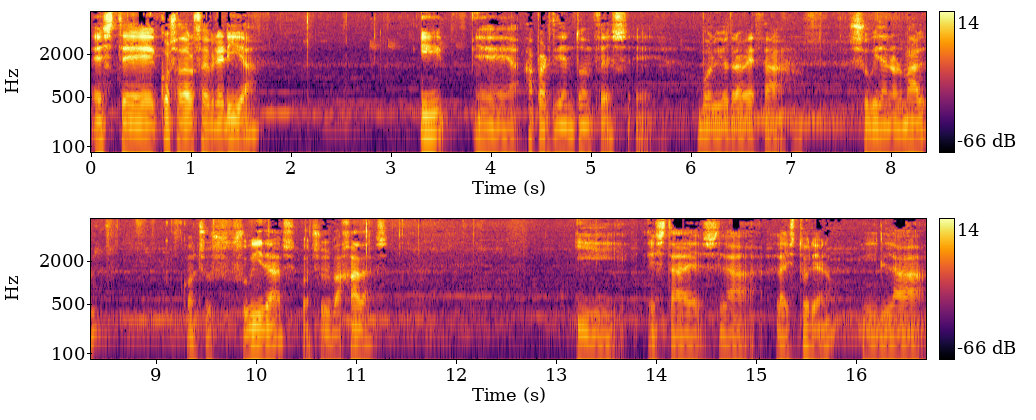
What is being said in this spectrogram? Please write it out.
este cosa de orfebrería y eh, a partir de entonces eh, volvió otra vez a su vida normal, con sus subidas, con sus bajadas. Y esta es la, la historia, ¿no? Y la,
